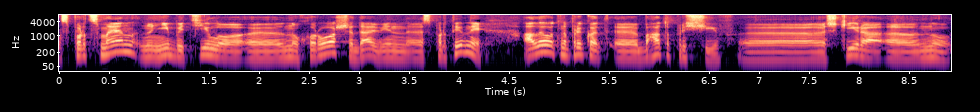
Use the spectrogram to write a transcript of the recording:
спортсмен, ну ніби тіло е, ну, хороше, да, він е, спортивний. Але, от, наприклад, е, багато прищів, е, шкіра е, ну,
